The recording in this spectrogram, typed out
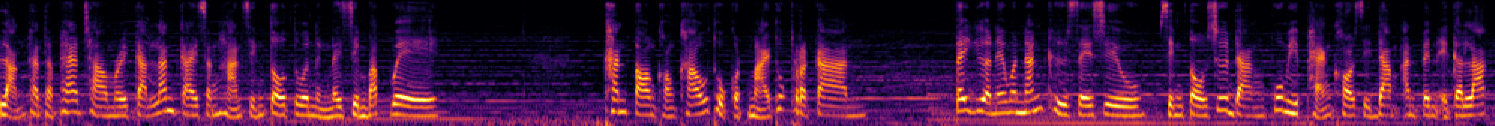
หลังทันตแพทย์ชาวอเมริกันลั่นไกสังหารสิงโตตัวหนึ่งในซิมบับเว ขั้นตอนของเขาถูกกฎหมายทุกประการ แต่เหยื่อในวันนั้นคือเซซิล สิงโตชื่อดังผู้มีแผงคอสีดำอันเป็นเอกลักษณ์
